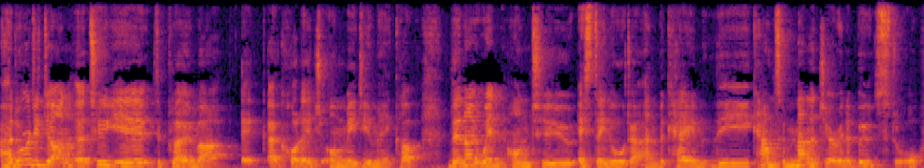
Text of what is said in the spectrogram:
had already done a two-year diploma at college on media makeup. Then I went on to Estee Lauder and became the counter manager in a boot store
